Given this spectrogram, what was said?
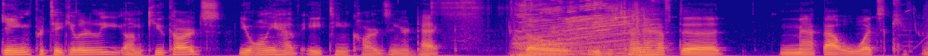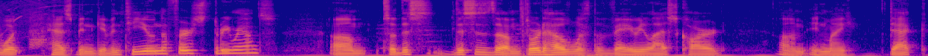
game particularly, um, cue cards. You only have 18 cards in your deck, so you just kind of have to map out what's what has been given to you in the first three rounds. Um, so this this is um, Door to Hell was the very last card um, in my deck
